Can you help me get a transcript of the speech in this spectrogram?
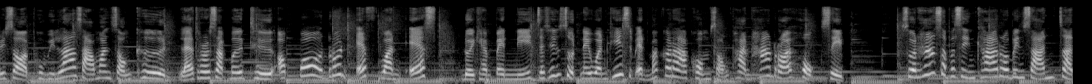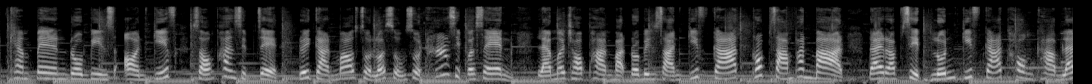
รีสอร์ทภูวิลล่า 3 วัน 2 คืน และโทรศัพท์มือถือ Oppo รุ่น F1s โดยแคมเปญนี้จะสิ้นสุดในวันที่ 11 มกราคม 2560 ส่วนห้างสรรพสินค้าโรบินสันจัดแคมเปญโรบินส์ออนกิฟต์2017 ด้วยการมอบส่วนลดสูงสุด 50%และเมื่อช็อปผ่านบัตรโรบินสันกิฟต์การ์ดครบ 3,000 บาท ได้รับสิทธิ์ลุ้นกิฟต์การ์ดทองคำและ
